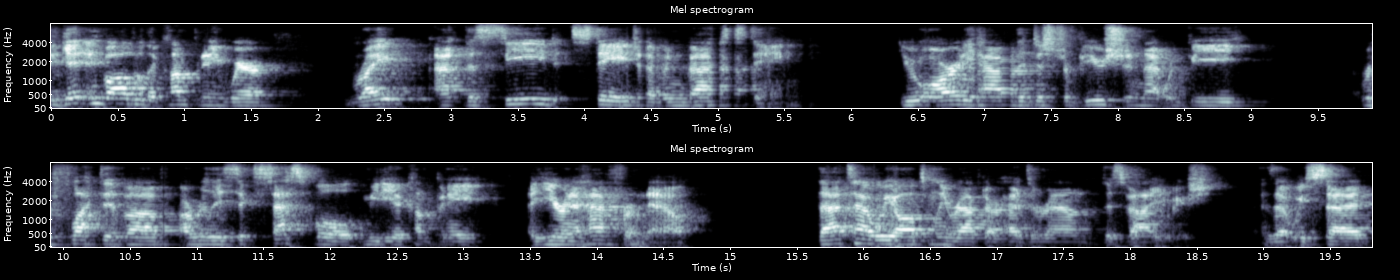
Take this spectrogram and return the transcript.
to get involved with a company where right at the seed stage of investing, you already have the distribution that would be reflective of a really successful media company a year and a half from now. That's how we ultimately wrapped our heads around this valuation. Is that we said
